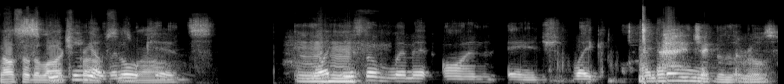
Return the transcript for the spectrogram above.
and also the large Speaking props of little as well. kids, what Mhm. is the limit on age? Like, I know check the rules.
